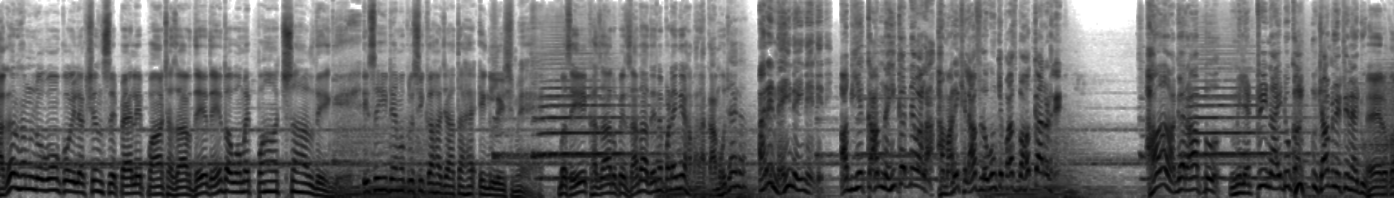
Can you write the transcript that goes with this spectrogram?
अगर हम लोगों को इलेक्शन से पहले पाँच हज़ार दे दें तो वो हमें पाँच साल देंगे। इसे ही डेमोक्रेसी कहा जाता है इंग्लिश में। बस एक हज़ार रूपए ज़्यादा देने पड़ेंगे हमारा काम हो जाएगा। अरे नहीं नहीं नहीं नहीं नहीं। अब ये काम नहीं करने वाला। हमारे खिलाफ लोगों के पास बहुत कारण है। हाँ अगर आप मिलिट्री नायडू का क्या मिलिट्री नायडू? ए रुको।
